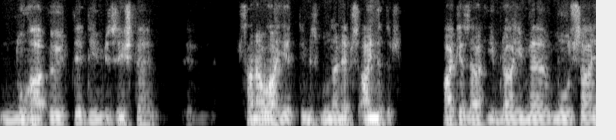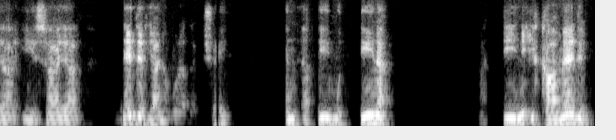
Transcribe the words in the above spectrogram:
Nuh'a öğütlediğimizi işte e, sana vahyettiğimiz bunların hepsi aynıdır. Hakeza İbrahim'e, Musa'ya, İsa'ya nedir yani buradaki şey? En ekimut dine. Dini ikame edin.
